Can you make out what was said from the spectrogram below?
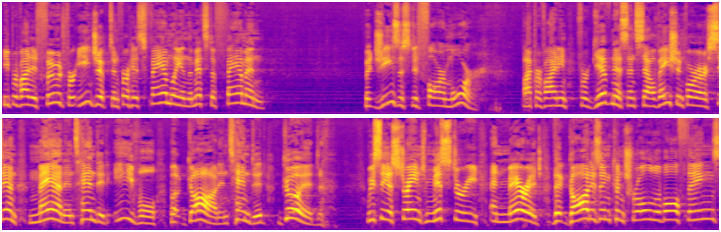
he provided food for Egypt and for his family in the midst of famine. But Jesus did far more by providing forgiveness and salvation for our sin. Man intended evil, but God intended good. We see a strange mystery and marriage that God is in control of all things,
